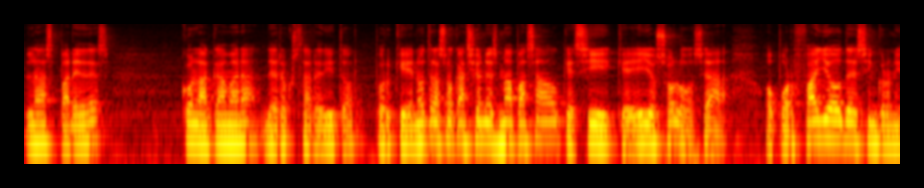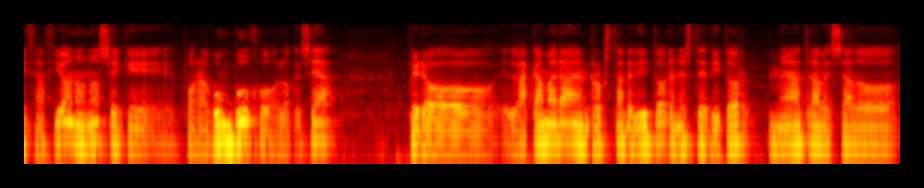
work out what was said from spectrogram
las paredes con la cámara de Rockstar Editor, porque en otras ocasiones me ha pasado que sí, que ellos solo, o sea, o por fallo de sincronización o no sé que por algún bug o lo que sea, pero la cámara en Rockstar Editor, en este editor, me ha atravesado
